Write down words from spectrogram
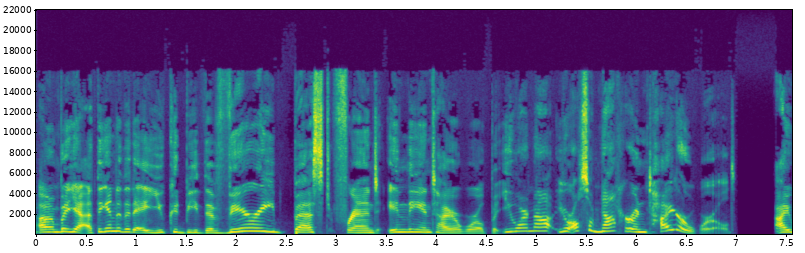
um, but yeah, at the end of the day, you could be the very best friend in the entire world, but you are not, you're also not her entire world. I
